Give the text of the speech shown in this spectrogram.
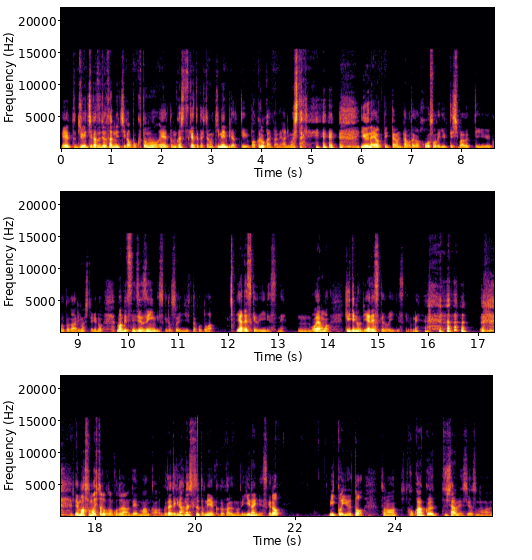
えっと、11月13日が僕とも、えっと、昔付き合ってた人の記念日だっていう暴露会がね、ありましたね 言うなよって言ったのに田畑が放送で言ってしまうっていうことがありましたけど、まあ別に全然いいんですけど、そう言ったことは。嫌ですけどいいですね。うん、親も聞いてるので嫌ですけどいいですけどね。で、まあその人のことなので、なんか具体的な話すると迷惑かかるので言えないんですけど、一個言うと、その告白したんですよ、その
